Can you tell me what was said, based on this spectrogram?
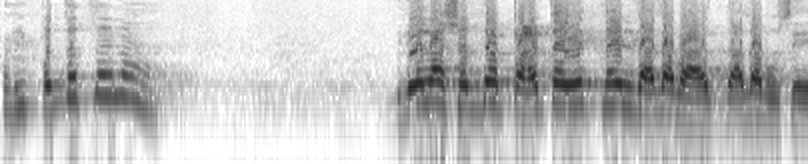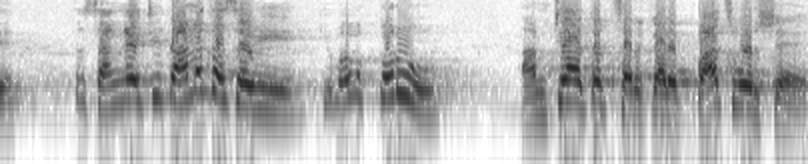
पण ही पद्धत नाही ना. दिलेला शब्द पाळता येत नाही दादा भा दादा भुसे. तर सांगायची दानत असावी की बाबा करू. आमच्या हातात सरकार आहे पाच वर्ष आहे.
